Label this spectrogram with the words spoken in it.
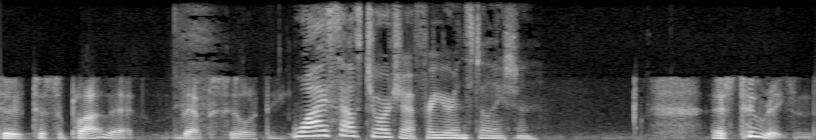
to to supply that that facility. Why South Georgia for your installation? There's two reasons.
